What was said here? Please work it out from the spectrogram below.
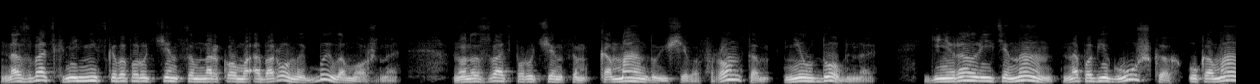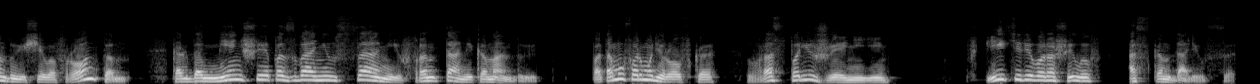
Назвать Хмельницкого порученцем наркома обороны было можно, но назвать порученцем командующего фронтом неудобно. Генерал-лейтенант на побегушках у командующего фронтом, когда меньшие по званию сами фронтами командуют. Потому формулировка «в распоряжении». В Питере Ворошилов оскандалился.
